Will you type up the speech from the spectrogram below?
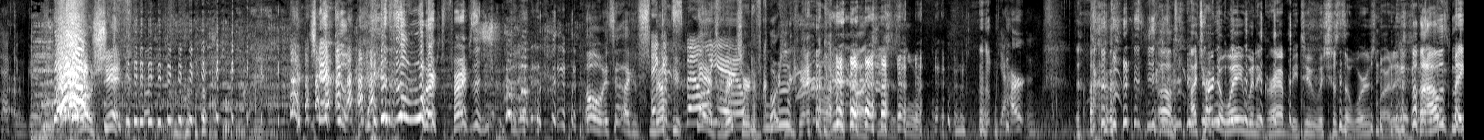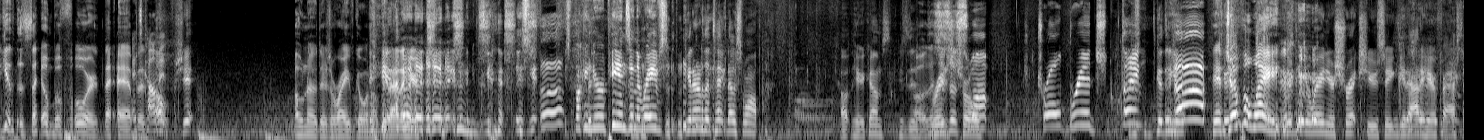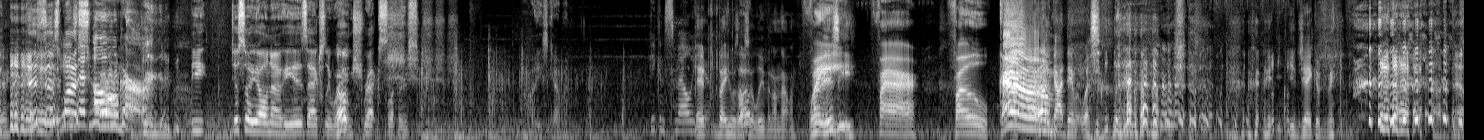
Heckin' good. oh shit! It's the worst person. Oh, it said I can smell can you. smell yeah, it's you. Richard. Of course you can. Oh my god, Jesus Lord. You're hurting. Oh, I turned away when it grabbed me too, which is the worst part. I was making the sound before that happened. It's coming. oh shit! Oh no, there's a rave going on. Get out of here. These fucking Europeans in the raves. Get out of the techno swamp. Oh, here he comes. He's the Oh, this bridge is a troll. swamp. Troll bridge thing. Good thing, ah! Yeah, jump away. good thing you're wearing your Shrek shoes so you can get out of here faster. This is He's my an swamp. ogre. He, just so y'all know, he is actually wearing Oh. Shrek slippers. Oh, he's coming. he can smell you. It- but he was also Oh. leaving on that one. Where is he? Fire, foe, Oh come! God damn it, Wes! you, you Jacobed me. Oh, no.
